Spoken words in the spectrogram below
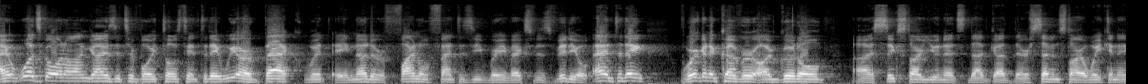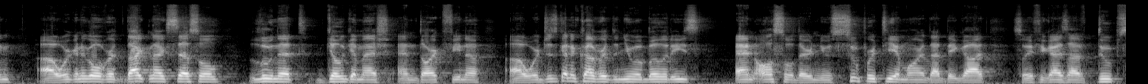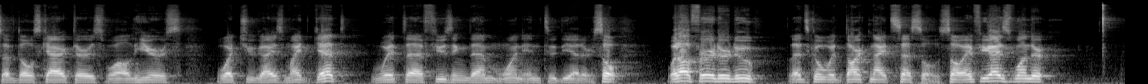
Hey, what's going on guys? It's your boy Toast and today we are back with another Final Fantasy Brave Exvius video and today we're gonna cover our good old uh, 6 star units that got their 7 star awakening. Uh, we're gonna go over Dark Knight Cecil, Luneth, Gilgamesh, and Dark Fina. Uh, we're just gonna cover the new abilities and also their new super TMR that they got. So if you guys have dupes of those characters, well here's what you guys might get with uh, fusing them one into the other. So without further ado, let's go with Dark Knight Cecil. So if you guys wonder,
